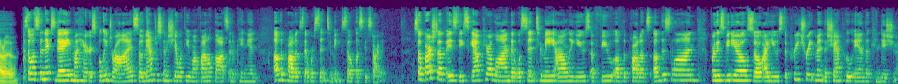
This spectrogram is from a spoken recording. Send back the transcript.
Tomorrow. So it's the next day. My hair is fully dried. So now I'm just going to share with you my final thoughts and opinion of the products that were sent to me. So let's get started. So first up is the scalp care line that was sent to me. I only use a few of the products of this line for this video. So I use the pre-treatment, the shampoo, and the conditioner.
